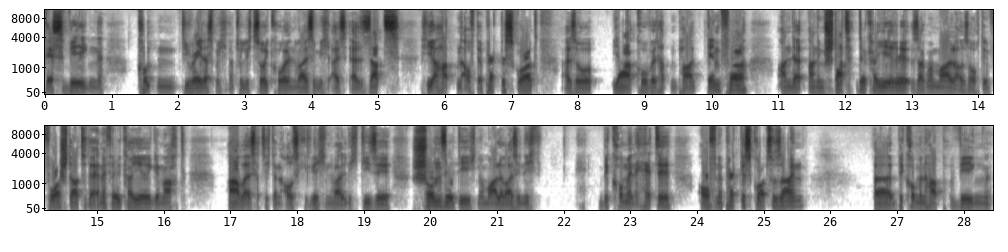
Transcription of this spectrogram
deswegen konnten die Raiders mich natürlich zurückholen, weil sie mich als Ersatz hier hatten auf der Practice Squad. Also ja, Covid hat ein paar Dämpfer an, der, an dem Start der Karriere, sagen wir mal, also auch dem Vorstart der NFL-Karriere gemacht. Aber es hat sich dann ausgeglichen, weil ich diese Chance, die ich normalerweise nicht bekommen hätte, auf eine Practice Squad zu sein, äh, bekommen habe wegen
